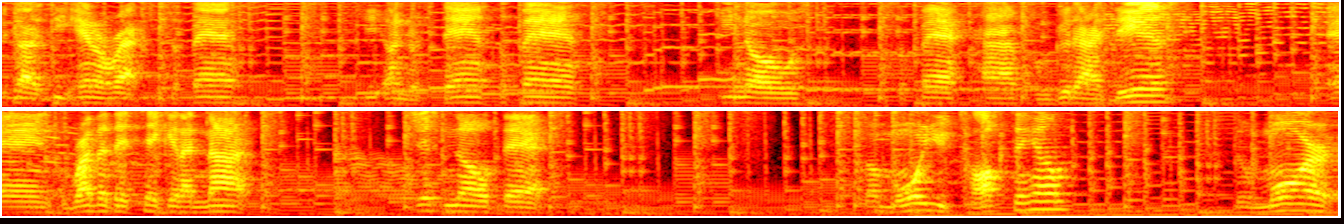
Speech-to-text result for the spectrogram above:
because he interacts with the fans, he understands the fans, he knows the fans have some good ideas, and whether they take it or not, just know that the more you talk to him, the more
